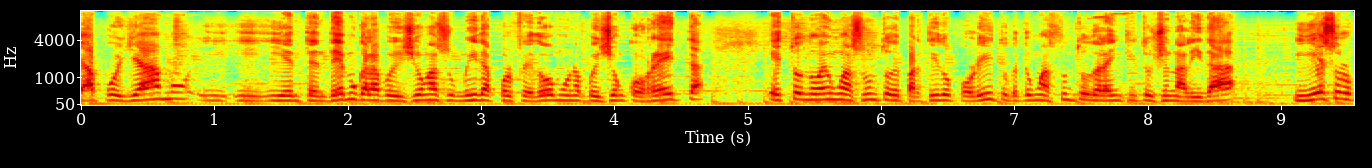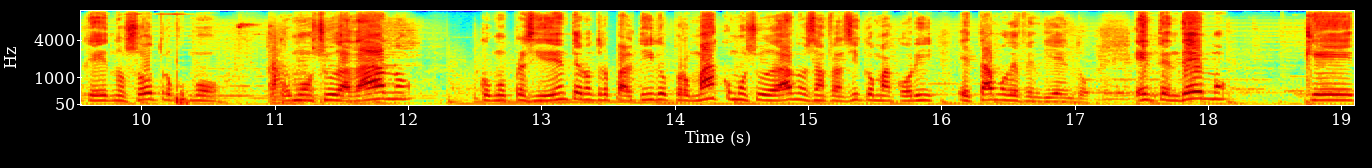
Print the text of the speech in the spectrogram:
apoyamos y, entendemos que la posición asumida por FEDOMO es una posición correcta. Esto no es un asunto de partido político, esto es un asunto de la institucionalidad y eso es lo que nosotros como, como ciudadanos, como presidente de nuestro partido, pero más como ciudadanos de San Francisco de Macorís, estamos defendiendo. Entendemos que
